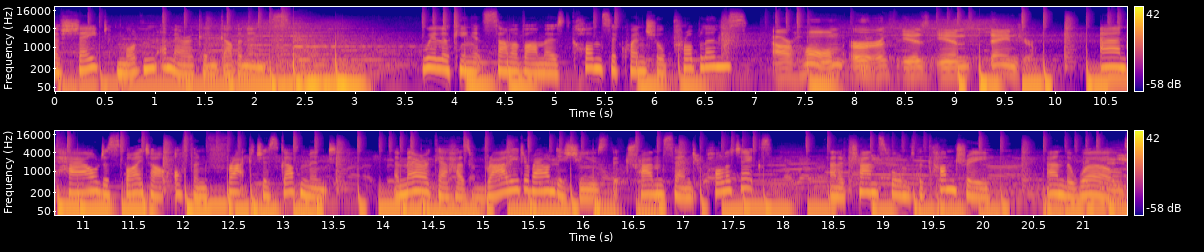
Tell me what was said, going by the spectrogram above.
have shaped modern American governance. We're looking at some of our most consequential problems. Our home, Earth, is in danger. And how, despite our often fractious government, America has rallied around issues that transcend politics and have transformed the country and the world.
